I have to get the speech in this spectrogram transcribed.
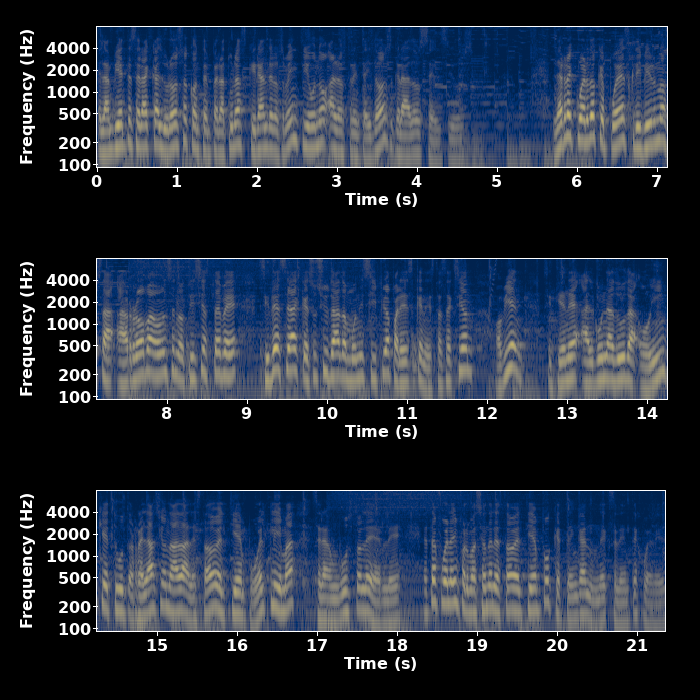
El ambiente será caluroso con temperaturas que irán de los 21 a los 32 grados Celsius. Les recuerdo que puede escribirnos a arroba 11 Noticias TV si desea que su ciudad o municipio aparezca en esta sección. O bien, si tiene alguna duda o inquietud relacionada al estado del tiempo o el clima, será un gusto leerle. Esta fue la información del estado del tiempo. Que tengan un excelente jueves.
